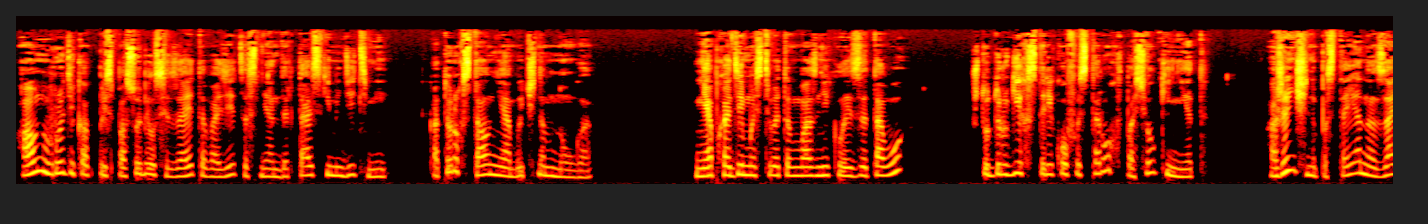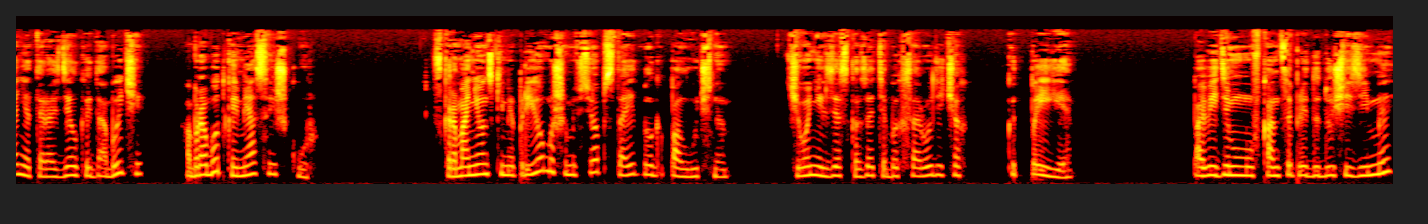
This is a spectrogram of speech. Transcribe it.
а он вроде как приспособился за это возиться с неандертальскими детьми, которых стало необычно много. Необходимость в этом возникла из-за того, что других стариков и старух в поселке нет, а женщины постоянно заняты разделкой добычи, обработкой мяса и шкур. С кроманьонскими приемышами все обстоит благополучно, чего нельзя сказать об их сородичах Кэтпэе. По-видимому, в конце предыдущей зимы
